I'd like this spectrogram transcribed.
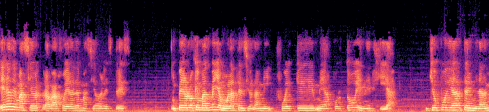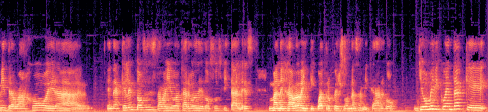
Era demasiado el trabajo, era demasiado el estrés. Pero lo que más me llamó la atención a mí fue que me aportó energía. Yo podía terminar mi trabajo, era en aquel entonces estaba yo a cargo de dos hospitales, manejaba 24 personas a mi cargo. Yo me di cuenta que,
